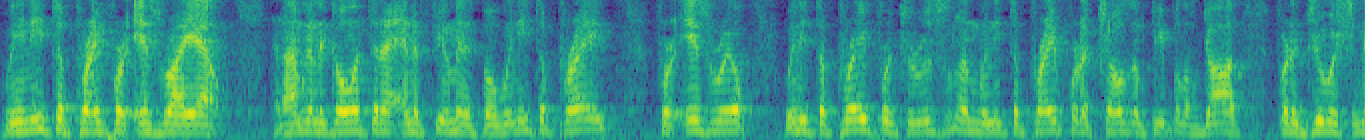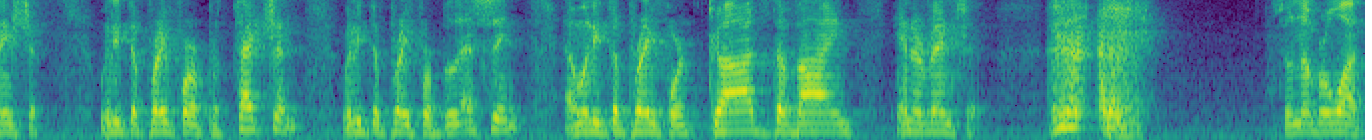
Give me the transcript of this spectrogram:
we need to pray for Israel. And I'm going to go into that in a few minutes, but we need to pray for Israel. We need to pray for Jerusalem. We need to pray for the chosen people of God, for the Jewish nation. We need to pray for protection. We need to pray for blessing. And we need to pray for God's divine intervention. so number one,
